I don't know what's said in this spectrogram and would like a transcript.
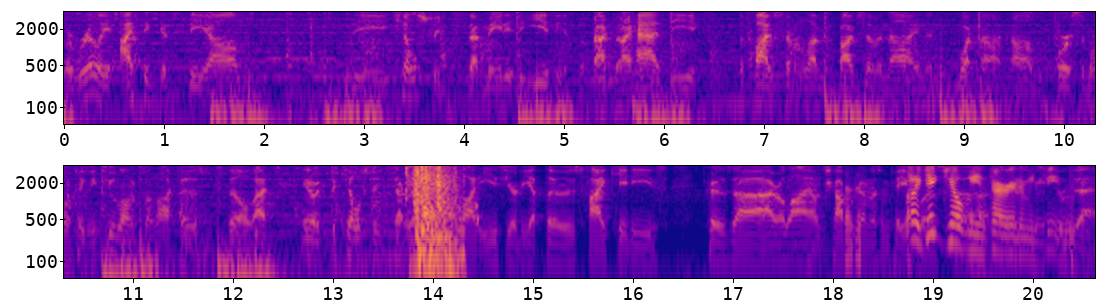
but really, I think it's the um, the kill streaks that made it the easiest. The fact that I had the the 5711, 579, and whatnot. Um, of course, it won't take me too long to unlock those, but still, that you know, it's the kill streaks that really make it a lot easier to get those high KDs because uh, I rely on chopper gunners and Pave Low. Oh, I did kill uh, the entire enemy me team. through that.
